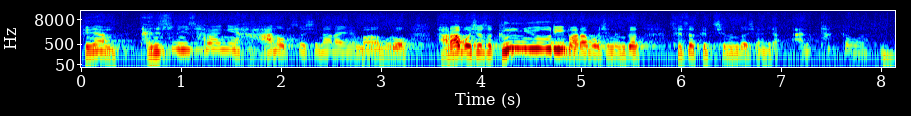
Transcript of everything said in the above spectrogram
그냥 단순히 사랑에 한 없으신 하나님의 마음으로 바라보셔서 극률이 바라보시는 것에서 그치는 것이 아니라 안타까워하십니다.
